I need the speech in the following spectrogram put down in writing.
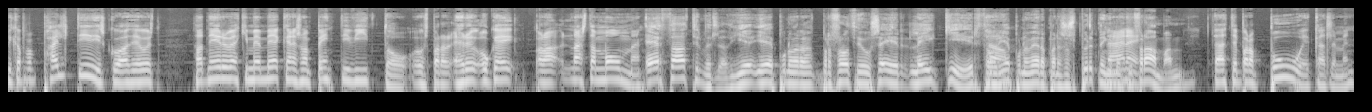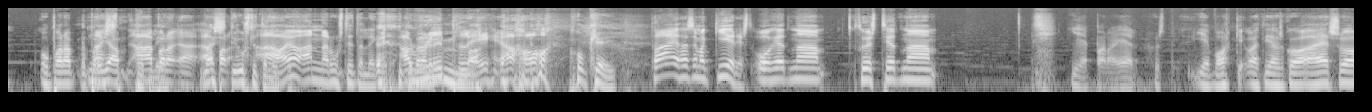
líka bara pældi í því, sko, að því að, þannig erum við ekki með mekanism að beint í vító og, veist, bara, heru, ok, bara næsta moment Er það tilfellið? Ég, ég er búin að vera bara frá því þú segir leikir þá Já. er ég búin að vera bara eins og spurningum Nei, ekki nei. framann þetta er bara búið kallið minn og bara, bara jafntefli. að bara- að Næsti úrslitaleikur. já, já, annar er að replay já, Ok, það er það sem að gerist. Og hérna, þú veist, hérna ég bara er veist, ég vorki, sko það er svo,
